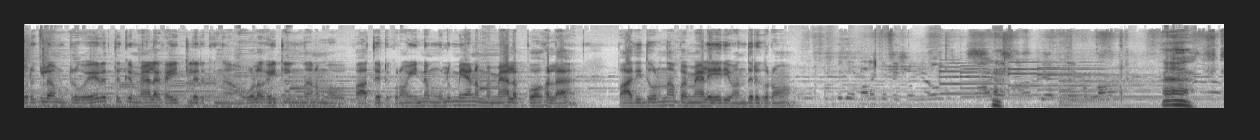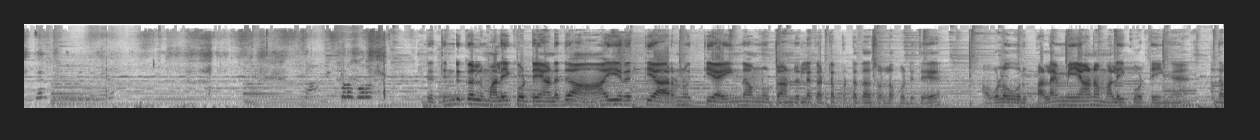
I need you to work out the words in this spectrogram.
ஒரு கிலோமீட்டர் உயரத்துக்கு மேலே ஹைட்டில் இருக்குங்க. அவ்வளோ ஹைட்டில் இருந்து தான் நம்ம பார்த்துட்டு இருக்கிறோம். இன்னும் முழுமையாக நம்ம மேலே போகலை. பாதி தூரம் தான் இப்போ மேலே ஏறி வந்திருக்கிறோம். இந்த திண்டுக்கல் மலைக்கோட்டையானது ஆயிரத்தி அறநூற்றி ஐந்தாம் நூற்றாண்டில் கட்டப்பட்டதாக சொல்லப்படுது. அவ்வளோ ஒரு பழமையான மலைக்கோட்டைங்க. இந்த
